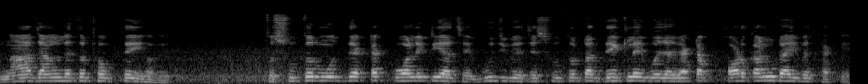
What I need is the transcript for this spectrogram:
না জানলে তো ঠকতেই হবে। তো সুতোর মধ্যে একটা কোয়ালিটি আছে, বুঝবে যে সুতোটা দেখলেই বোঝা যাবে। একটা ফড়কানু টাইপের থাকে।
